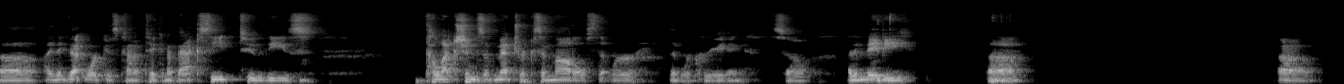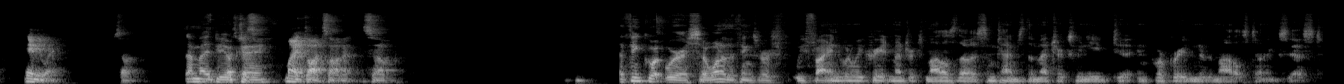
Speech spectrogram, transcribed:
Uh, I think that work has kind of taken a backseat to these collections of metrics and models that we're that we're creating. So I think maybe uh, uh, anyway. So That might be okay. my thoughts on it. So I think what we're so one of the things we're, we find when we create metrics models though is sometimes the metrics we need to incorporate into the models don't exist,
